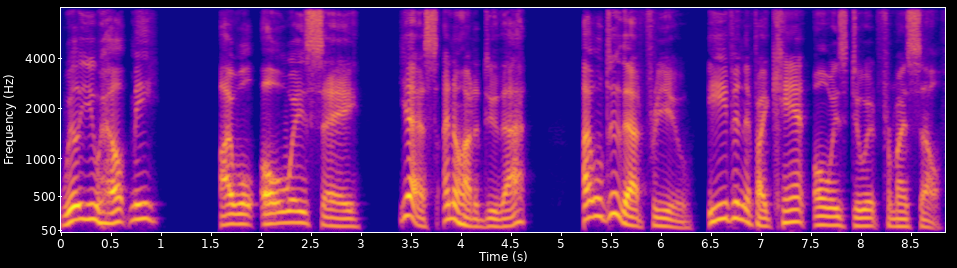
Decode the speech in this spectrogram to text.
"Will you help me?" I will always say, Yes, I know how to do that. I will do that for you, even if I can't always do it for myself.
